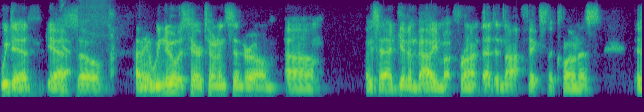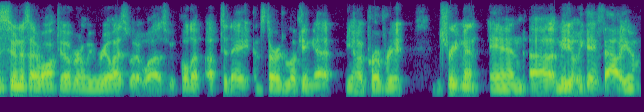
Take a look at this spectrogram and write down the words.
We did, yeah. yeah. So, I mean, we knew it was serotonin syndrome. Um, like I said, I'd given Valium up front. That did not fix the clonus as soon as I walked over and we realized what it was, we pulled up UpToDate and started looking at you know appropriate treatment and uh, immediately gave Valium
